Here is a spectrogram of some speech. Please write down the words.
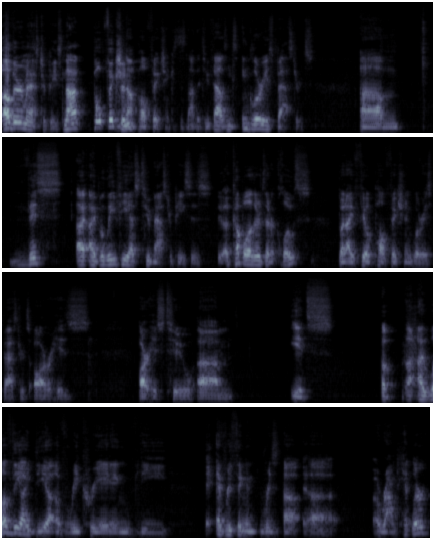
Other masterpiece, not Pulp Fiction. Not Pulp Fiction because it's not the 2000s. Inglourious Basterds. Um, this, I, I believe he has two masterpieces. A couple others that are close, but I feel Pulp Fiction and Glorious Bastards are his are his two. Um, it's a, I love the idea of recreating the everything in, uh, uh, around Hitler,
